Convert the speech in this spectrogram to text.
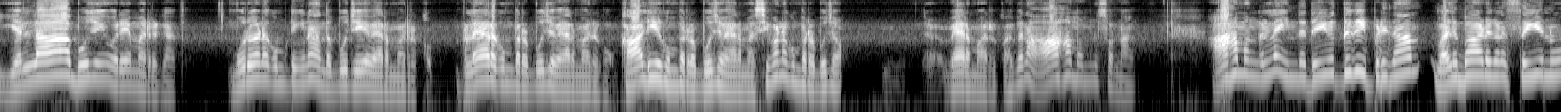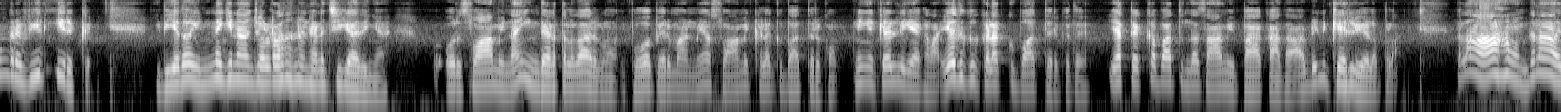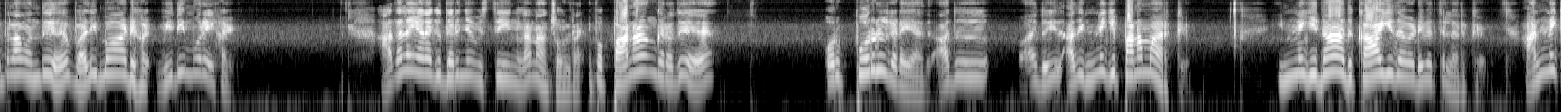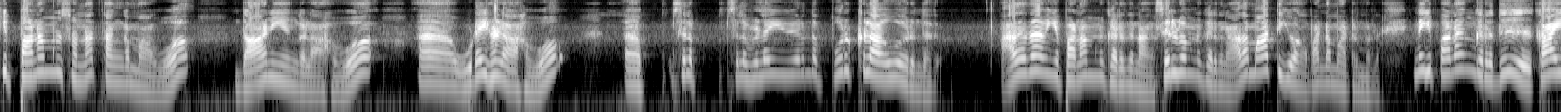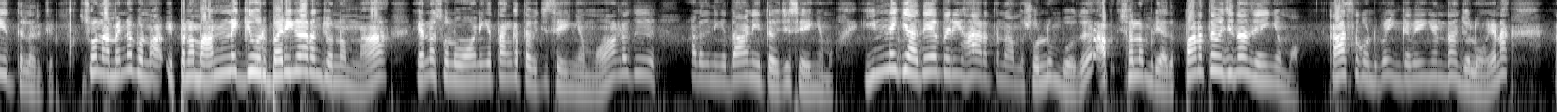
எல்லா பூஜையும் ஒரே மாதிரி இருக்காது. முருகனை கும்பிட்டிங்கன்னா அந்த பூஜையே வேறு மாதிரி இருக்கும். பிள்ளையாரை கும்பிட்ற பூஜை வேறு மாதிரி இருக்கும். காளியை கும்பிட்ற பூஜை வேறு மாதிரி சிவனை கும்பிட்ற பூஜை வேறு மாதிரி இருக்கும். அது தான் ஆகமம்னு சொன்னாங்க. ஆகமங்களில் இந்த தெய்வத்துக்கு இப்படி தான் வழிபாடுகளை செய்யணுங்கிற விதி இருக்குது இது ஏதோ இன்றைக்கி நான் சொல்கிறதுன்னு நினச்சிக்காதீங்க. ஒரு சுவாமினா இந்த இடத்துல தான் இருக்கணும். இப்போது பெரும்பான்மையாக சுவாமி கிழக்கு பார்த்து இருக்கும் நீங்கள் கேள்வி கேட்கலாம். எதுக்கு கிழக்கு பார்த்து இருக்குது ஏன் தெற்க பார்த்து இருந்தால் சாமி பார்க்காதா? அப்படின்னு கேள்வி எழுப்பலாம். இதெல்லாம் ஆகமம். இதெல்லாம் இதெல்லாம் வந்து வழிபாடுகள் விதிமுறைகள். அதெல்லாம் எனக்கு தெரிஞ்ச விஷயங்களை நான் சொல்கிறேன் இப்போ பணங்கிறது ஒரு பொருள் கிடையாது. அது அது அது இன்றைக்கி பணமாக இருக்குது இன்றைக்கி தான் அது காகித வடிவத்தில் இருக்குது அன்னைக்கு பணம்னு சொன்னால் தங்கமாகவோ தானியங்களாகவோ உடைகளாகவோ சில சில விலை உயர்ந்த பொருட்களாகவோ இருந்தது. அதை தான் அவங்க பணம்னு கருதுனாங்க. செல்வம்னு கருதுனாங்க. அதை மாற்றிக்குவாங்க பண்ட மாற்றம் பண்ணுறது இன்றைக்கி பணங்கிறது காகிதத்தில் இருக்குது ஸோ நம்ம என்ன பண்ணோம் இப்போ நம்ம அன்னைக்கு ஒரு பரிகாரம் சொன்னோம்னா என்ன சொல்லுவோம்? நீங்கள் தங்கத்தை வச்சு செய்யுங்கம்மோ. அல்லது அல்லது நீங்கள் தானியத்தை வச்சு செய்யுங்கம்மோ. இன்றைக்கி அதே பரிகாரத்தை நாம் சொல்லும்போது அப்படி சொல்ல முடியாது. பணத்தை வச்சு தான் செய்யுங்கம்மோ. காசை கொண்டு போய் இங்கே வைங்கன்னு தான் சொல்லுவோம். ஏன்னா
